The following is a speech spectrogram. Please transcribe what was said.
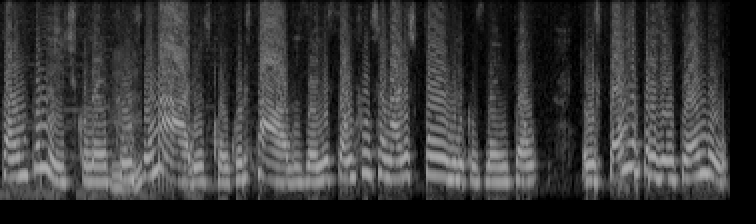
são um político, né? Uhum. Funcionários, concursados, eles são funcionários públicos, né? Então, eles estão representando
